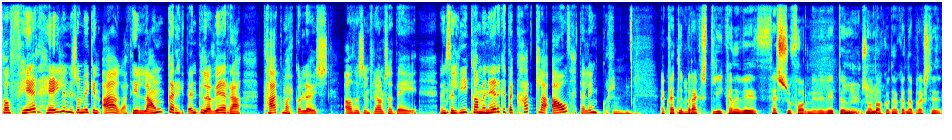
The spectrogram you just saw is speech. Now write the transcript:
þá fer heilinni svo mikinn aga því langar ekkit enn til að vera takmarkalaus á þessum frjálsa degi. Þannig að líka mann er ekkit að kalla á þetta lengur. En hvernig bregst líka með við þessu formi? Við vitum svona nokkurnu hvernig bregst við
